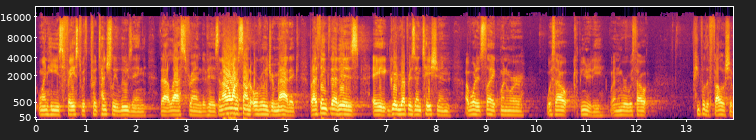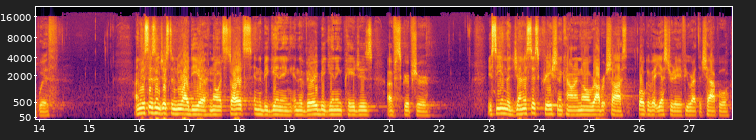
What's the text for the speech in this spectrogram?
when he's faced with potentially losing that last friend of his. And I don't want to sound overly dramatic, but I think that is a good representation of what it's like when we're without community, when we're without people to fellowship with. And this isn't just a new idea. No, it starts in the beginning, in the very beginning pages of Scripture. You see, in the Genesis creation account, I know Robert Shaw spoke of it yesterday if you were at the chapel.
